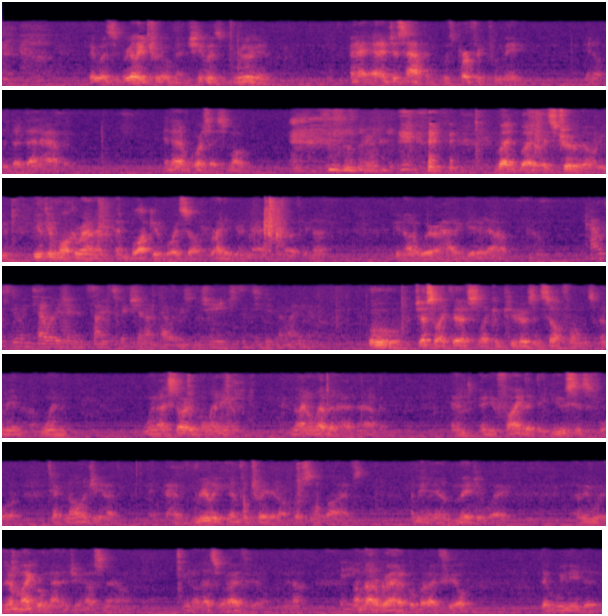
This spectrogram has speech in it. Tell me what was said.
it was really true, man. She was brilliant. And it, and it just happened. It was perfect for me, you know, that that, that happened. And then, of course, I smoked. But, but it's true, though. You, you can walk around and, and block your voice off right at your neck, you know, if you're not, if you're not aware of how to get it out. How has doing television and science fiction on television changed since you did Millennium? Ooh, just like this, like computers and cell phones. I mean, when, when I started Millennium, 9/11 hadn't happened. And, and you find that the uses for technology have, have really infiltrated our personal lives. I mean, in a major way. I mean, they're micromanaging us now. You know, that's what I feel. I mean, I, I'm not a radical, but I feel that we need to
